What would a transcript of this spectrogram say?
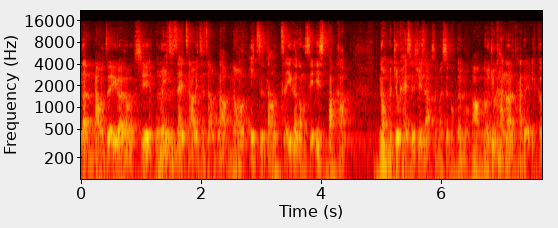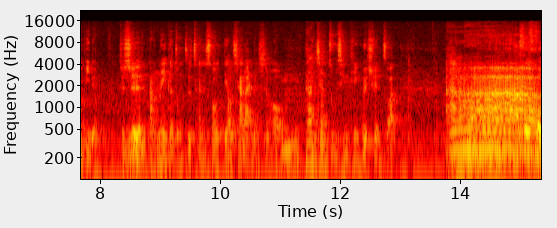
等到这一个东西，我们一直在找，一直找不到，然后一直到这一个东西 is back up，然后我们就开始去找什么是 Pokemon 包，然后就看到了它的一个 video，就是当那个种子成熟掉下来的时候，它很像竹蜻蜓会旋转啊，它是风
